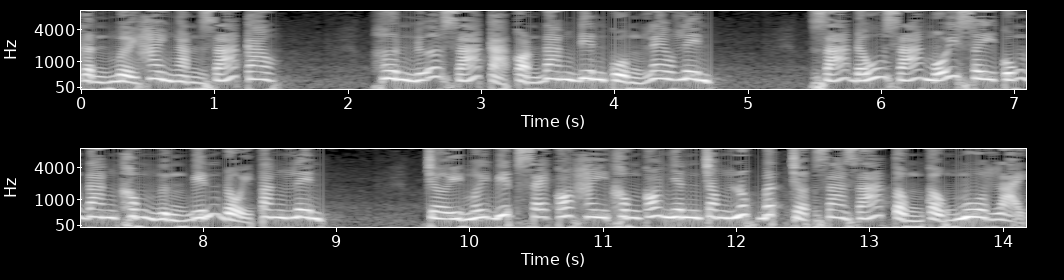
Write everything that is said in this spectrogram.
gần mười hai ngàn giá cao, hơn nữa giá cả còn đang điên cuồng leo lên, giá đấu giá mỗi giây cũng đang không ngừng biến đổi tăng lên, trời mới biết sẽ có hay không có nhân trong lúc bất chợt ra giá tổng cộng mua lại,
